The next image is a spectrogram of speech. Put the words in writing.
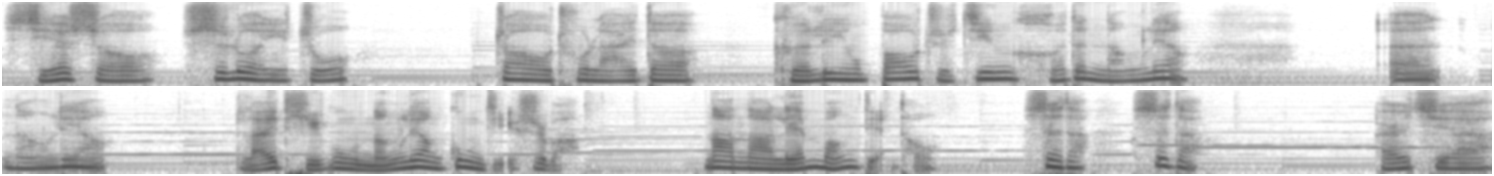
携手失落一族，造出来的可利用孢子晶核的能量，呃。能量，来提供能量供给是吧？娜娜连忙点头。是的，是的。而且，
